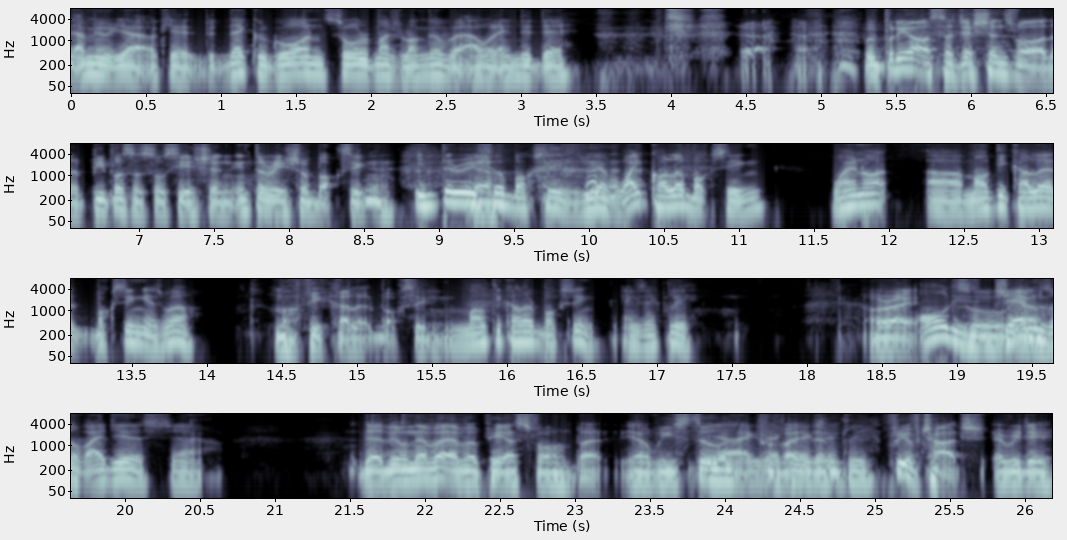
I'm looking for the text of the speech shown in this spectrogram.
I mean, yeah, okay, but that could go on so much longer, but I will end it there. We're putting out suggestions for the People's Association, interracial boxing. Interracial boxing. You have white collar boxing. Why not uh, multicolored boxing as well? Multicolored boxing. Multicolored boxing, exactly. All right. All these So, gems yeah, of ideas. Yeah, that they'll never ever pay us for, but yeah, we still yeah, exactly, provide them exactly. free of charge every day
